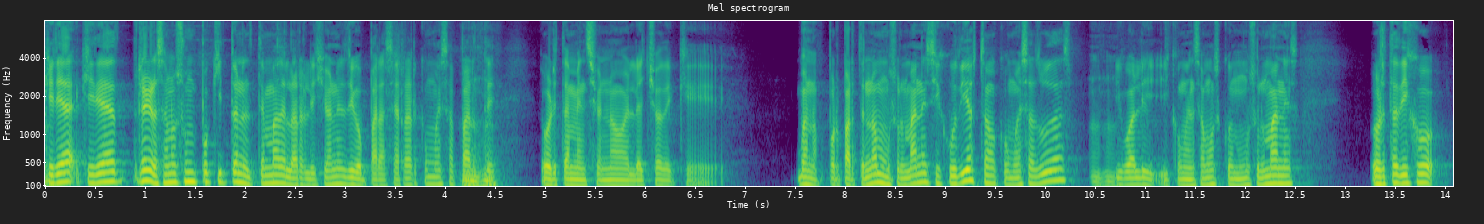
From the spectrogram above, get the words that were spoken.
quería, quería regresarnos un poquito en el tema de las religiones, digo, para cerrar como esa parte. Ahorita mencionó el hecho de que, bueno, por parte no musulmanes y judíos, tengo como esas dudas. Igual y, y comenzamos con musulmanes. Ahorita dijo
